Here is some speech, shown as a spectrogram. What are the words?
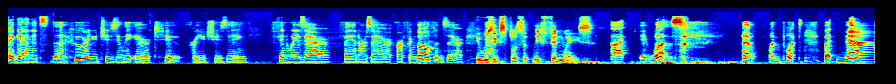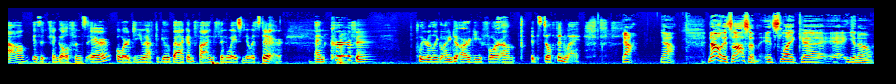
again, it's the who are you choosing the heir to? Are you choosing Finwë's heir, Feanor's heir, or Fingolfin's heir? It was and, explicitly Finwë's. Uh, it was at one point. But now, is it Fingolfin's heir, or do you have to go back and find Finwë's newest heir? And Curufin right. clearly going to argue for um, it's still Finwë. Yeah. No, it's awesome. It's like, uh, you know,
